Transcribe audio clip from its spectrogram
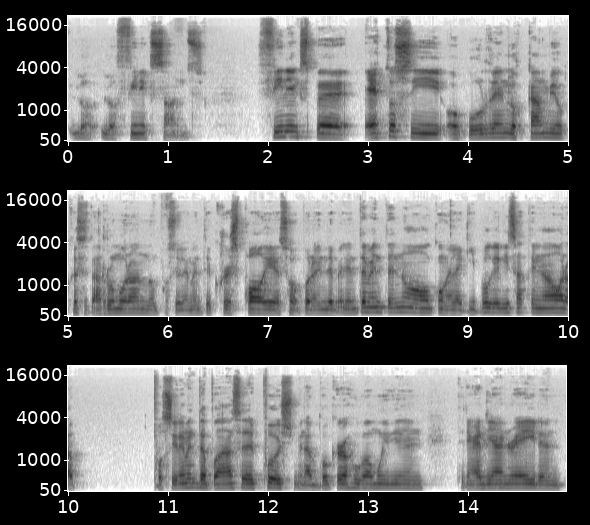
los, Phoenix Suns. Phoenix, pues, esto sí ocurren los cambios que se están rumorando, posiblemente Chris Paul y eso, pero independientemente no, con el equipo que quizás tengan ahora, posiblemente puedan hacer el push. Mira, Booker ha jugado muy bien, tienen a DeAndre Ayton,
